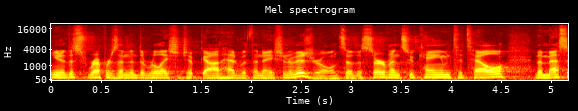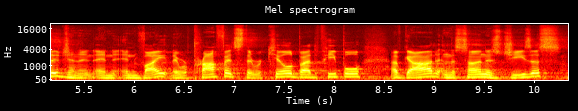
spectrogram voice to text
you know, this represented the relationship God had with the nation of Israel. And so the servants who came to tell the message and, and, and invite, they were prophets, they were killed by the people of God, and the Son is Jesus,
